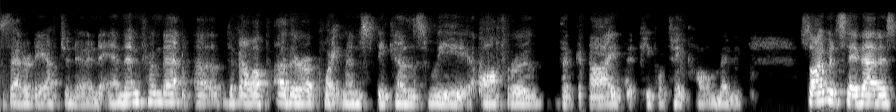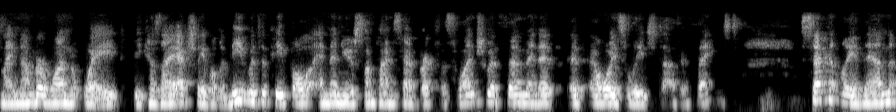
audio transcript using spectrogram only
Saturday afternoon. And then from that, uh, develop other appointments because we offer the guide that people take home. And so I would say that is my number one way because I actually able to meet with the people and then you sometimes have breakfast lunch with them and it, it always leads to other things. Secondly, then,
